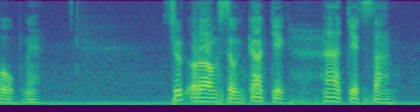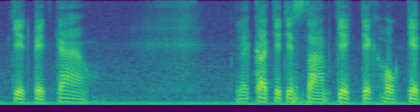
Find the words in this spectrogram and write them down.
หกนะชุดรองศูนย์เก้าเจ็ดห้าเจ็ดสามเจ็ดเป็ดเก้าแล้วก็เจ็ดเจ็ดสามเจ็ดเจ็ดหกเจ็ด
